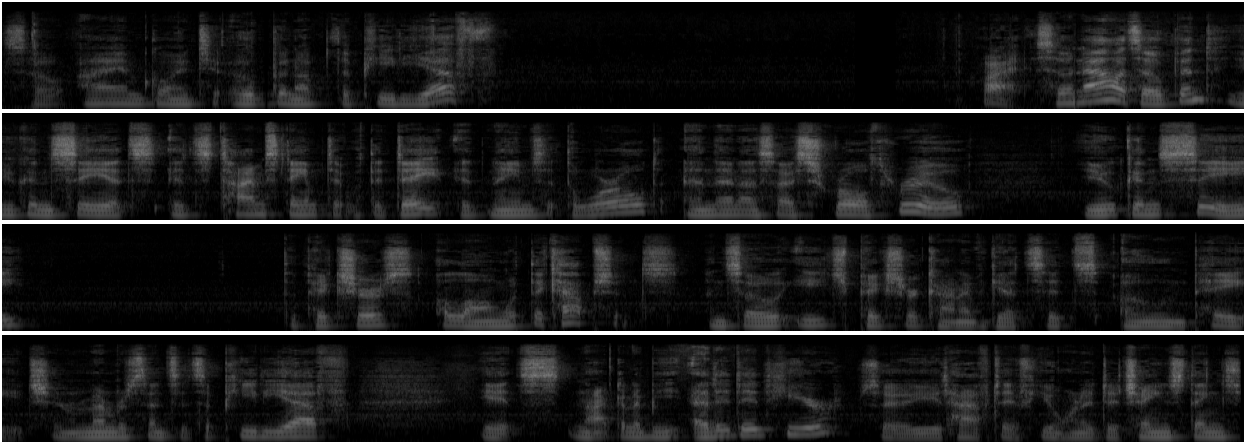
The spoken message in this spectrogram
So I am going to open up the PDF. All right, so now it's opened. You can see it's it's time stamped it with the date. It names it the world. And then as I scroll through, you can see the pictures along with the captions. And so each picture kind of gets its own page. And remember, since it's a PDF, it's not going to be edited here. So you'd have to, if you wanted to change things,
